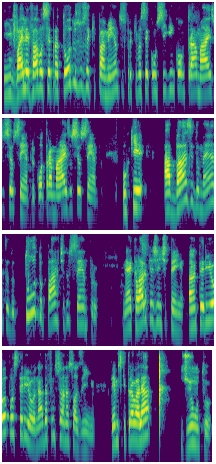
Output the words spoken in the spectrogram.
e vai levar você para todos os equipamentos para que você consiga encontrar mais o seu centro, encontrar mais o seu centro. Porque a base do método, tudo parte do centro. Né? Claro que a gente tem anterior, posterior, nada funciona sozinho. Temos que trabalhar junto,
